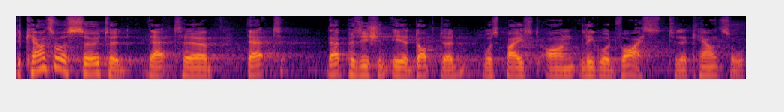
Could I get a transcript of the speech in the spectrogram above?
the, council asserted that uh, that that position it adopted was based on legal advice to the council,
